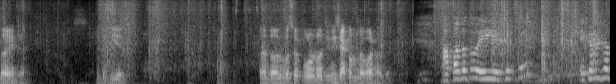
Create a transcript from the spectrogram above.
নয় এটা। এটা বিয়ের। মানে দশ বছর পুরনো জিনিস এখন ব্যবহার হবে। আপাতত এই এসেছে। এখানে সব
